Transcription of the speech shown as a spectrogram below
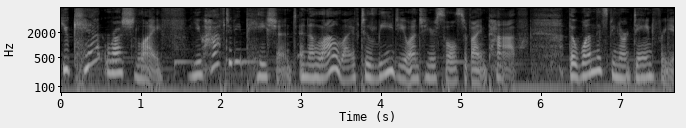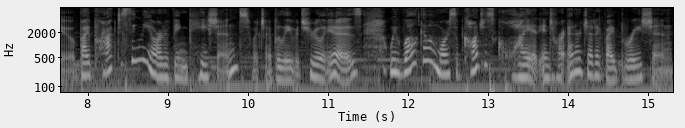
You can't rush life. You have to be patient and allow life to lead you onto your soul's divine path, the one that's been ordained for you. By practicing the art of being patient, which I believe it truly is, we welcome a more subconscious quiet into our energetic vibration,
